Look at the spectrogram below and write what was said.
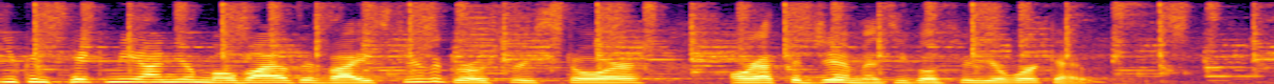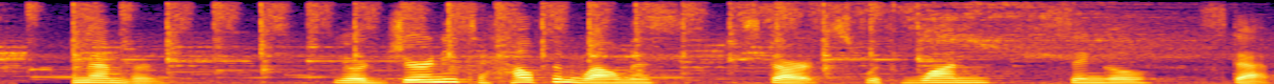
You can take me on your mobile device through the grocery store or at the gym as you go through your workouts. Remember, your journey to health and wellness starts with one single step.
